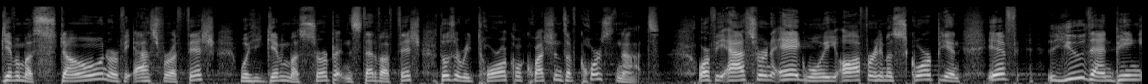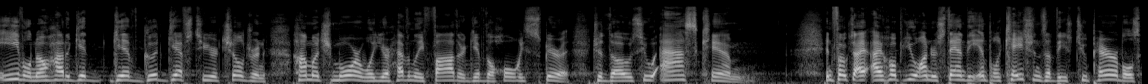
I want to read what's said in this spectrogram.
give him a stone? Or if he asks for a fish, will he give him a serpent instead of a fish? Those are rhetorical questions. Of course not. Or if he asks for an egg, will he offer him a scorpion? If you then, being evil, know how to give, give good gifts to your children, how much more will your heavenly Father give the Holy Spirit to those who ask him? And, folks, I, I, hope you understand the implications of these two parables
